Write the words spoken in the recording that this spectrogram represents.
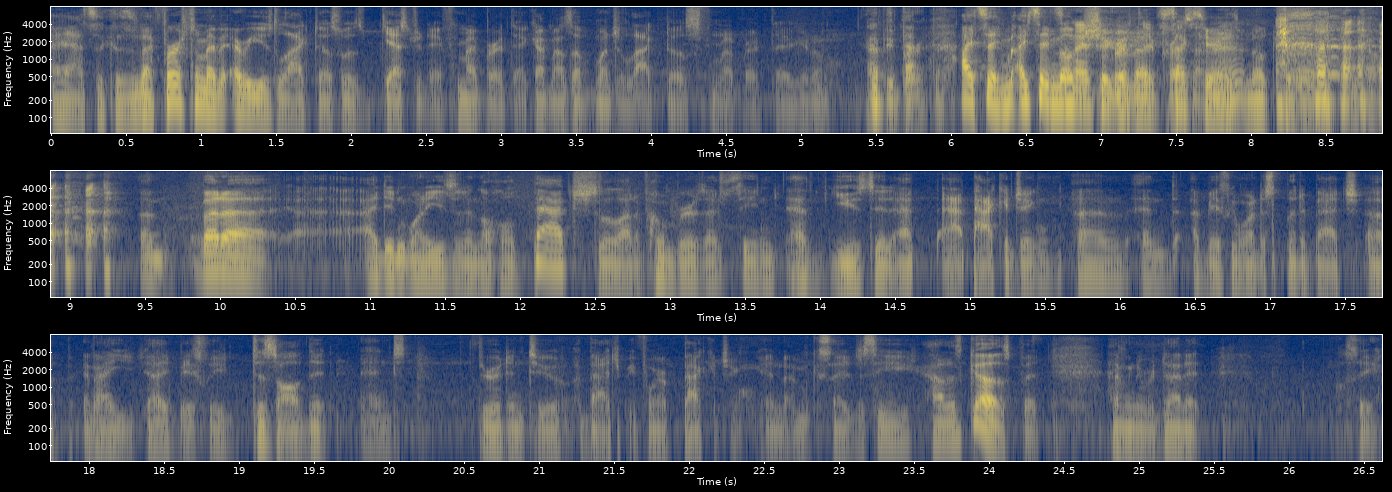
I asked it because the first time I've ever used lactose was yesterday for my birthday. I got myself a bunch of lactose for my birthday. You know, Happy birthday. I say I say a milk nice sugar, birthday but sexier present, is milk sugar. um, but uh, I didn't want to use it in the whole batch. A lot of homebrewers I've seen have used it at, at packaging, um, and I basically wanted to split a batch up, and I I basically dissolved it and threw it into a batch before packaging, and I'm excited to see how this goes. But having never done it, we'll see.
